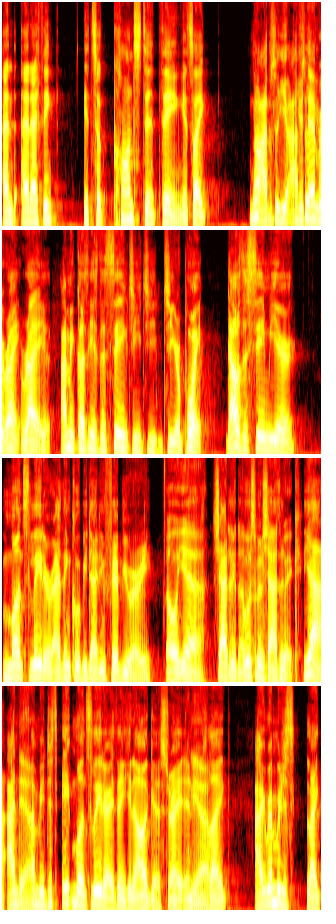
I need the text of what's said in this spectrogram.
and and I think it's a constant thing it's like No, absolutely, you're absolutely never- right. right. I mean, because it's the same. To, to to your point, that was the same year. Months later, I think Kobe died in February. Oh yeah Chadwick No, Boseman. Chadwick Yeah, and Yeah. I mean, just eight months later, I think in August, right? And Yeah. it's like I remember just like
